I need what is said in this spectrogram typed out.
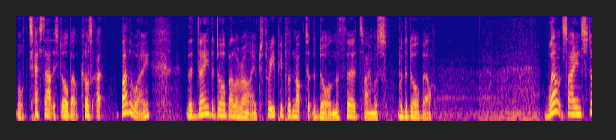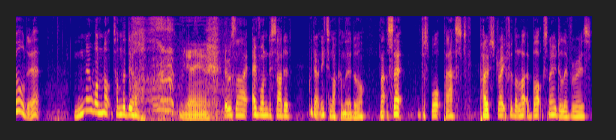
We'll test out this doorbell. Because, uh, by the way, The day the doorbell arrived, three people had knocked at the door, and the third time was with the doorbell. Once I installed it, no one knocked on the door. Yeah, yeah. It was like everyone decided we don't need to knock on their door. That's it. Just walk past, post straight through the letterbox, no deliveries.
